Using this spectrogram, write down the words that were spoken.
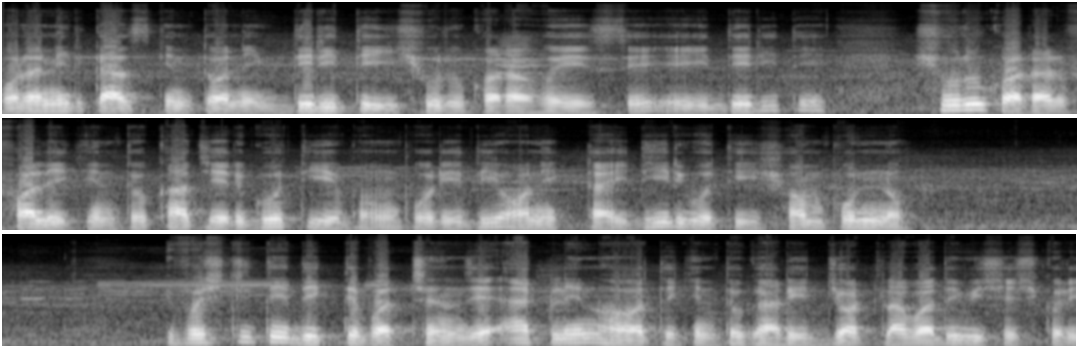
বনানীর কাজ কিন্তু অনেক দেরিতেই শুরু করা হয়েছে। এই দেরিতে শুরু করার ফলে কিন্তু কাজের গতি এবং পরিধি অনেকটাই ধীর গতি সম্পূর্ণ উপস্থিতে দেখতে পাচ্ছেন যে এক লেন হওয়াতে কিন্তু গাড়ির জটলা বাঁধে বিশেষ করে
